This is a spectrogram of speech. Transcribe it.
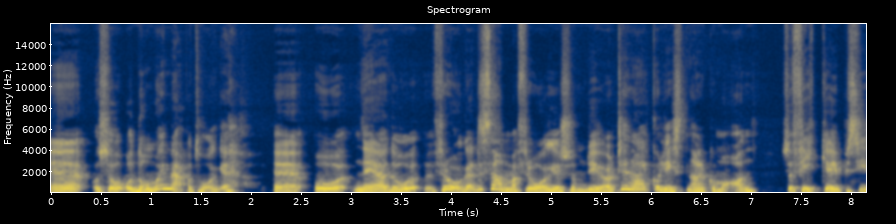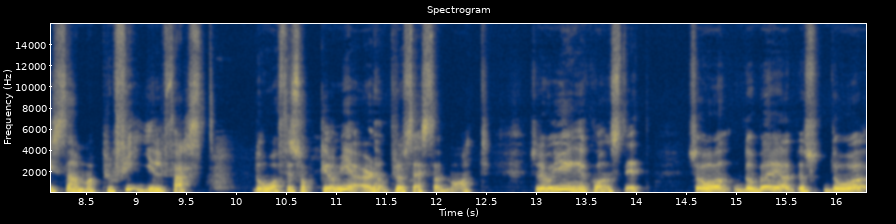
Eh, och, så, och de var ju med på tåget. Eh, och när jag då frågade samma frågor som du gör till en alkoholist, narkoman, så fick jag ju precis samma profil fast då för socker och mjöl och processad mat. Så det var ju inget konstigt. Så då började, då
